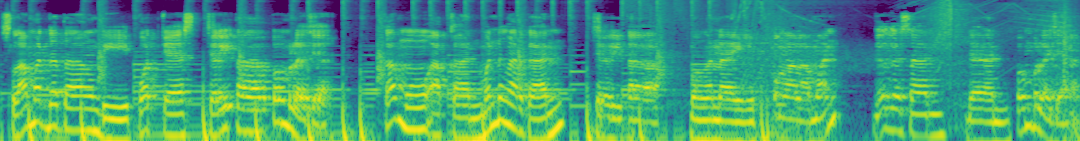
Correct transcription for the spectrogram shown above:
selamat datang di podcast Cerita Pembelajar. Kamu akan mendengarkan cerita mengenai pengalaman, gagasan, dan pembelajaran.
